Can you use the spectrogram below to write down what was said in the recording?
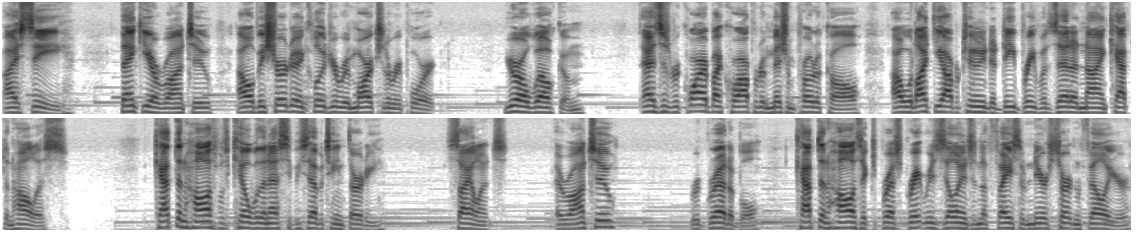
I see. Thank you, Arantu. I will be sure to include your remarks in the report. You are welcome. As is required by Cooperative Mission Protocol, I would like the opportunity to debrief with Zeta-9 Captain Hollis. Captain Hollis was killed within SCP-1730. Silence. Arantu? Regrettable. Captain Hollis expressed great resilience in the face of near-certain failure.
